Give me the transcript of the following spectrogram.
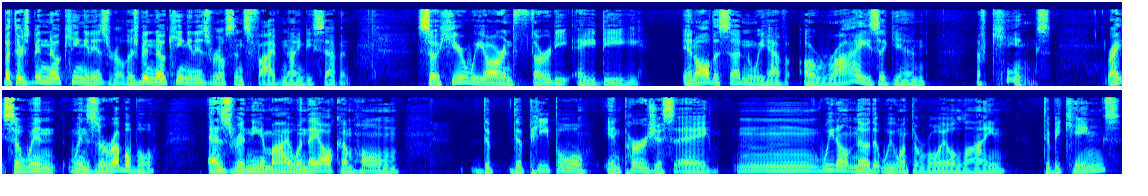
But there's been no king in Israel. There's been no king in Israel since 597. So here we are in 30 AD, and all of a sudden we have a rise again of kings, right? So when when Zerubbabel Ezra, Nehemiah, when they all come home, the the people in Persia say, mm, "We don't know that we want the royal line to be kings,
